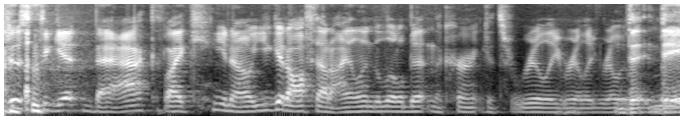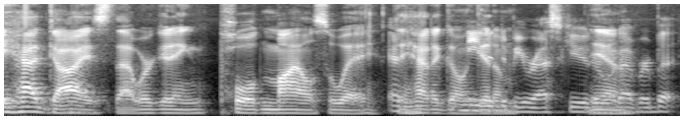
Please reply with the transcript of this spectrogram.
just to get back. Like you know, you get off that island a little bit, and the current gets really, really, really. They, they had guys that were getting pulled miles away. They had to go and needed get to be rescued or whatever. But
